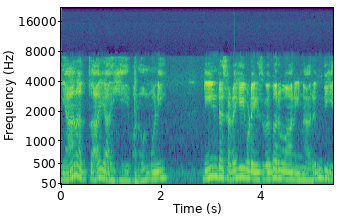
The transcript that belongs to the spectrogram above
ஞானத்தாய் ஆகிய மனோன்மணி நீண்ட சடையையுடைய சிவபெருமானின் அருந்திய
